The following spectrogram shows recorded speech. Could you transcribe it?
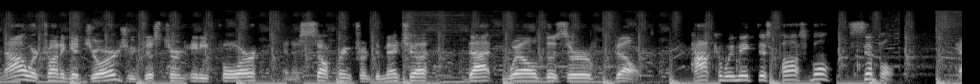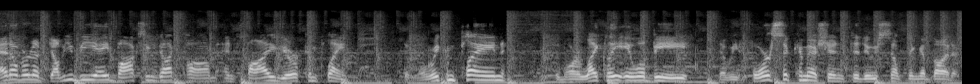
Now we're trying to get George, who just turned 84 and is suffering from dementia, that well deserved belt. How can we make this possible? Simple. Head over to WBABoxing.com and file your complaint. The more we complain, the more likely it will be that we force the commission to do something about it.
